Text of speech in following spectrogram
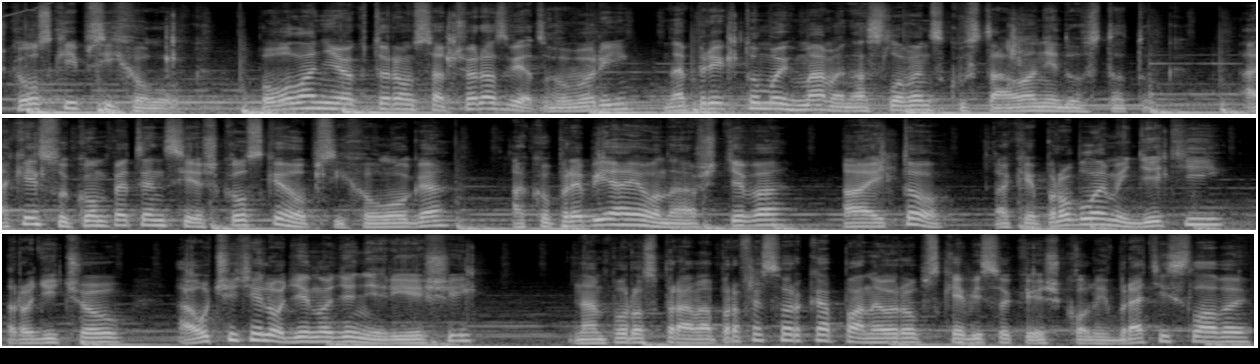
Školský psychológ. Povolanie, o ktorom sa čoraz viac hovorí, napriek tomu ich máme na Slovensku stále nedostatok. Aké sú kompetencie školského psychológa, ako prebieha jeho návšteva a aj to, aké problémy detí, rodičov a učiteľov denodene rieši, nám porozpráva profesorka Paneurópskej vysokej školy v Bratislave,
